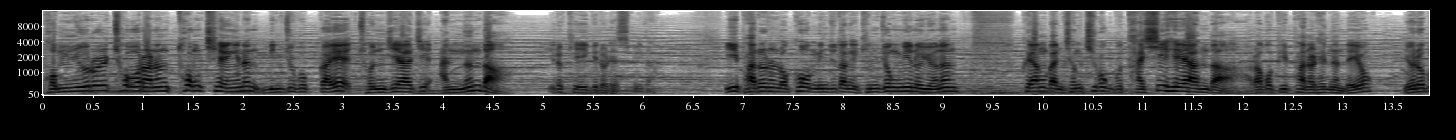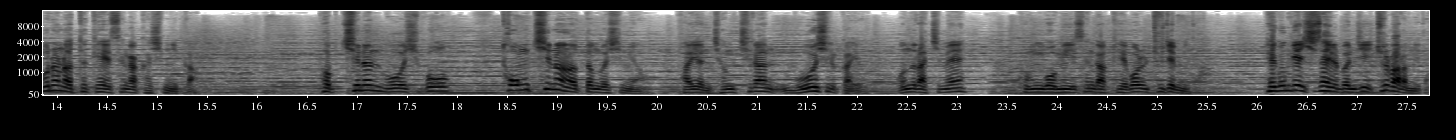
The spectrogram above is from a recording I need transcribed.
법률을 초월하는 통치 행위는 민주국가에 존재하지 않는다 이렇게 얘기를 했습니다. 이 발언을 놓고 민주당의 김종민 의원은 그 양반 정치 공부 다시 해야 한다라고 비판을 했는데요. 여러분은 어떻게 생각하십니까? 법치는 무엇이고 통치는 어떤 것이며 과연 정치란 무엇일까요? 오늘 아침에 곰곰이 생각해 볼 주제입니다. 백운계 시사 1번지 출발합니다.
